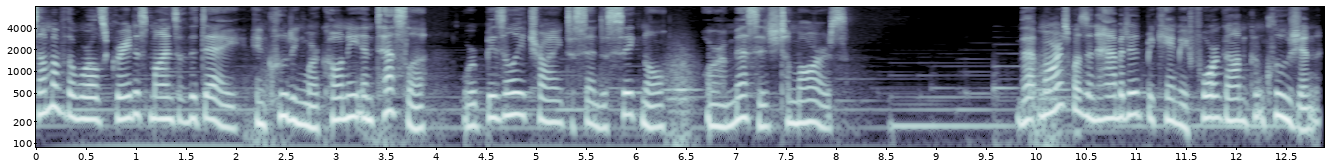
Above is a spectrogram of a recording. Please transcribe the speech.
Some of the world's greatest minds of the day, including Marconi and Tesla, were busily trying to send a signal or a message to Mars. That Mars was inhabited became a foregone conclusion,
